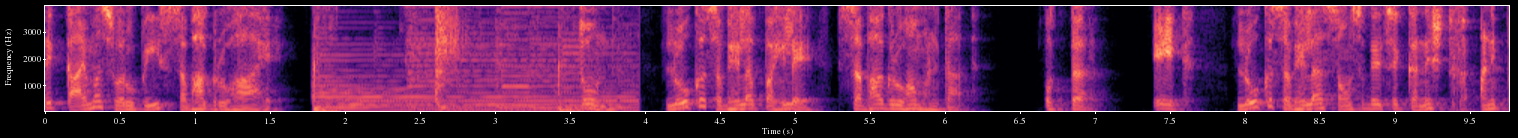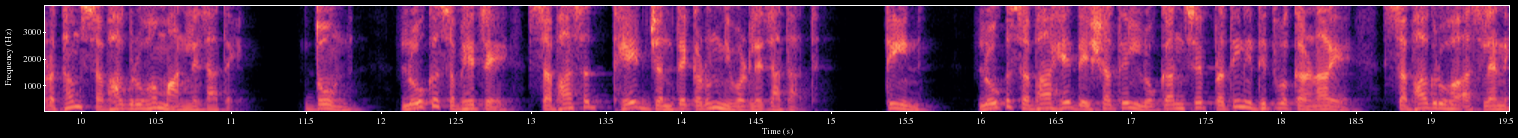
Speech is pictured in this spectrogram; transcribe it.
ते कायमस्वरूपी सभागृह आहे. दोन लोकसभेला पहिले सभागृह म्हणतात. उत्तर एक लोकसभेला संसदेचे कनिष्ठ आणि प्रथम सभागृह मानले जाते. दोन लोकसभेचे सभासद थेट जनतेकडून निवडले जातात. तीन लोकसभा हे देशातील लोकांचे प्रतिनिधित्व करणारे सभागृह असल्याने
